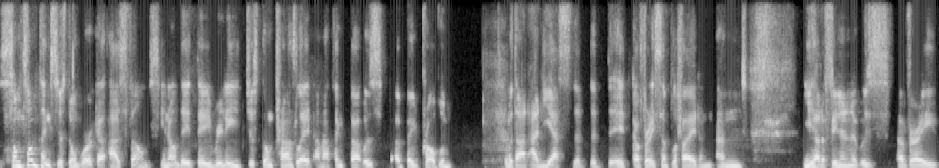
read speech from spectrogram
some some things just don't work as films. You know, they they really just don't translate, and I think that was a big problem with that. And yes, the, it got very simplified, and and you had a feeling it was a very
